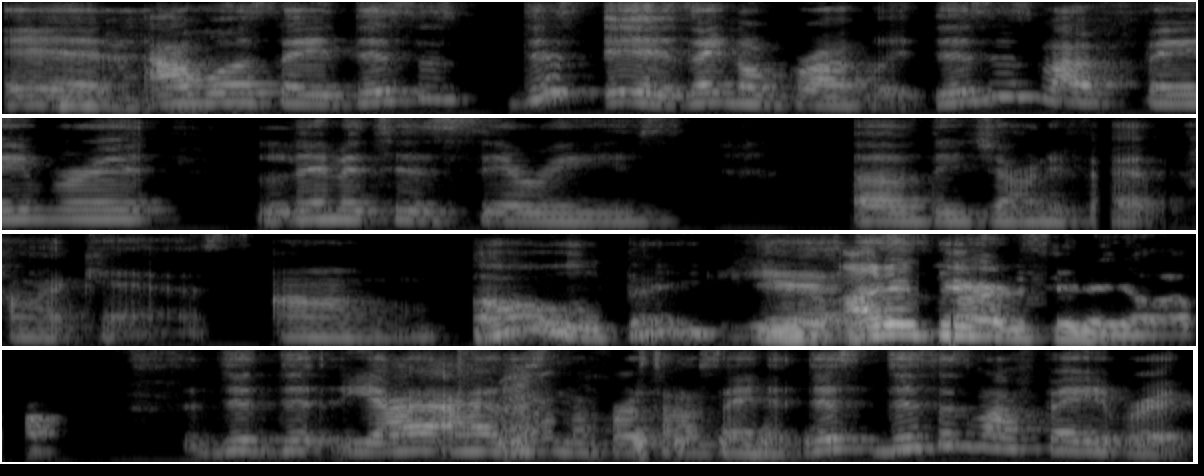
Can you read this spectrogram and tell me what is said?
And I will say this is this is ain't no problem. This is my favorite limited series of the John Effect podcast. Um Oh, thank you. Yeah, I didn't pay her to say that, y'all. I promise. Did, did, yeah, I, I had this is my first time saying it. This this is my favorite.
